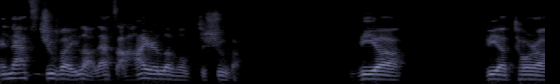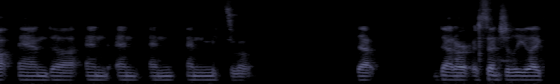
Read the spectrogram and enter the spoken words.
And that's tshuva ilah. That's a higher level of teshuva via via Torah and uh, and and and and mitzvah that that are essentially like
